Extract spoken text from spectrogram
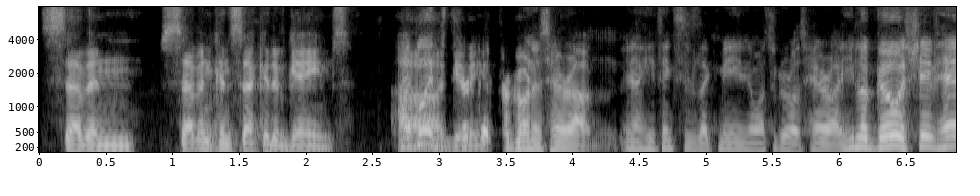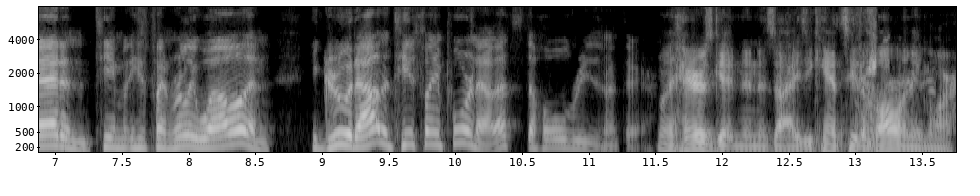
seven seven consecutive games. I blame uh, giving for growing his hair out. You know, he thinks he's like me and he wants to grow his hair out. He looked good with shaved head, and team he's playing really well, and he grew it out. And the team's playing poor now. That's the whole reason right there. Well, the hair's getting in his eyes. He can't see the ball anymore.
